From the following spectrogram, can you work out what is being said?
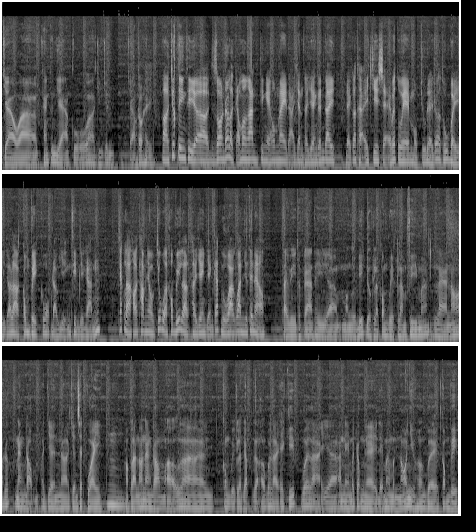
chào uh, khán thính giả của uh, chương trình. Chào tôi Hy. À, trước tiên thì uh, John rất là cảm ơn anh khi ngày hôm nay đã dành thời gian đến đây để có thể chia sẻ với tụi em một chủ đề rất là thú vị đó là công việc của một đạo diễn phim điện ảnh. Chắc là hỏi thăm nhau một chút và không biết là thời gian giãn cách vừa qua của anh như thế nào? Tại vì thực ra thì uh, mọi người biết được là công việc làm phim á là nó rất năng động ở trên uh, trên set quay. Ừ. hoặc là nó năng động ở uh, công việc là gặp gỡ với lại ekip với lại uh, anh em ở trong nghề để mà mình nói nhiều hơn về công việc.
